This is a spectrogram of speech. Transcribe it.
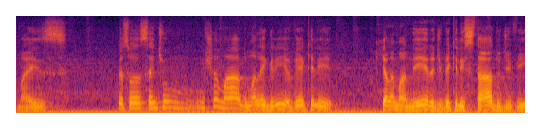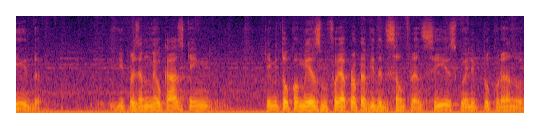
mas a pessoa sente um, um chamado, uma alegria, ver aquele, aquela maneira de ver aquele estado de vida. E, por exemplo, no meu caso, quem, quem me tocou mesmo foi a própria vida de São Francisco, ele procurando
